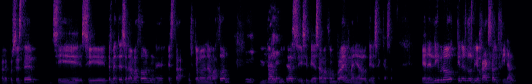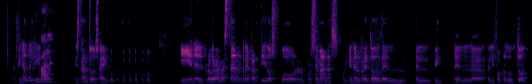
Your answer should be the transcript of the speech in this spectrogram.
Vale, pues este si, si, te metes en Amazon, eh, está, búscalo en Amazon sí, y, te vale. lo pillas, y si tienes Amazon Prime, mañana lo tienes en casa. En el libro tienes los biohacks al final. Al final del libro Vale. están todos ahí. pop, pop, pop, pop, pop. Y en el programa están repartidos por, por semanas, porque en el reto del, del, del, eh, del infoproducto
